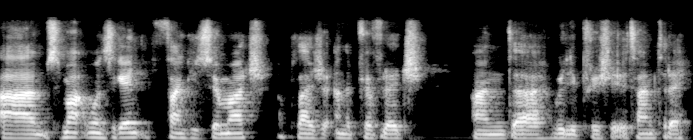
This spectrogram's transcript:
Um, so Matt, once again, thank you so much. A pleasure and a privilege, and uh, really appreciate your time today.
